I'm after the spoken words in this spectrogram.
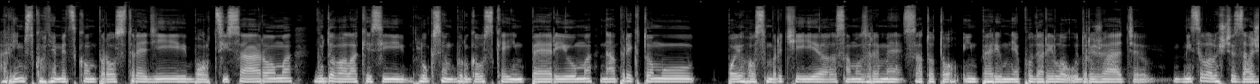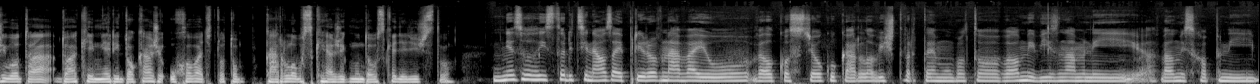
rímsko-nemeckom prostredí, bol cisárom, budoval akési luxemburgovské impérium. Napriek tomu po jeho smrti e, samozrejme sa toto impérium nepodarilo udržať. Myslel ešte za života, do akej miery dokáže uchovať toto karlovské a žigmundovské dedičstvo? Dnes ho historici naozaj prirovnávajú veľkosťou ku Karlovi IV. Bol to veľmi významný, veľmi schopný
